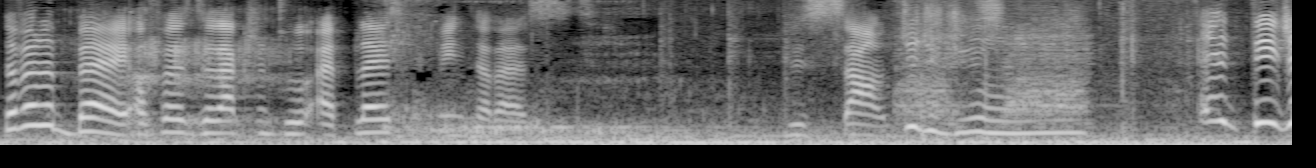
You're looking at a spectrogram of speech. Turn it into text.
Develop Bay offers direction to a place of interest. This sound. And DJ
